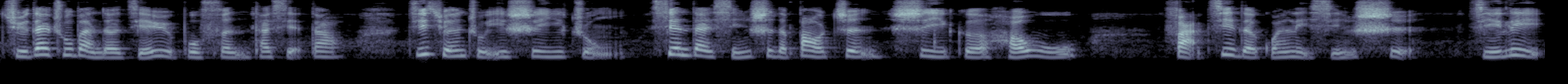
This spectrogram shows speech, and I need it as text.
取代出版的结语部分。他写道：“极权主义是一种现代形式的暴政，是一个毫无。”法纪的管理形式，极力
